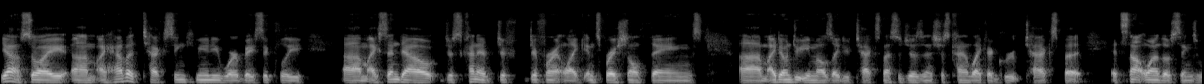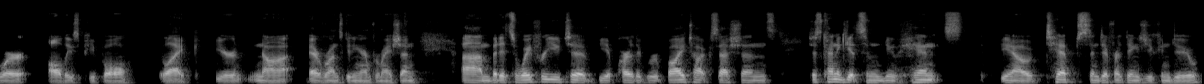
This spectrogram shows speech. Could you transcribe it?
Yeah so i um, i have a texting community where basically um, I send out just kind of diff- different like inspirational things. Um, I don't do emails, I do text messages, and it's just kind of like a group text, but it's not one of those things where all these people like you're not everyone's getting your information. Um, but it's a way for you to be a part of the group body talk sessions, just kind of get some new hints, you know, tips and different things you can do.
